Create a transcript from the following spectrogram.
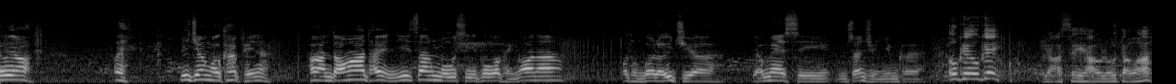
喂，老友，喂，呢张我卡片啊，拍人檔啊，睇完医生冇事报个平安啦。我同个女住啊，有咩事唔想传染佢啊。OK OK，廿四孝老豆啊！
